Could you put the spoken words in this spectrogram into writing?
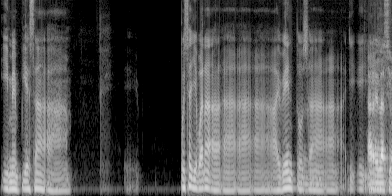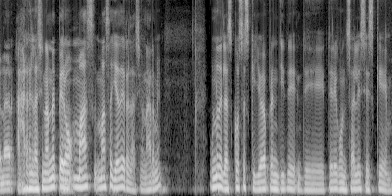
y me empieza a eh, pues a llevar a, a- a- eventos, a, a- y- A relacionar. a relacionarme, pero más, más allá de relacionarme, una de las cosas que yo aprendí de, de Tere González es que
